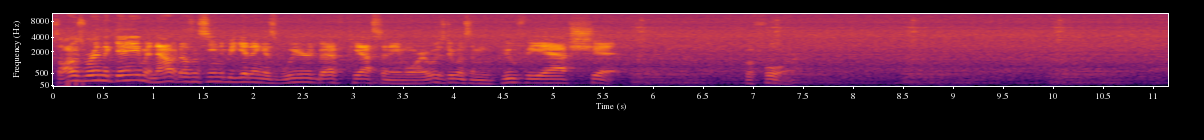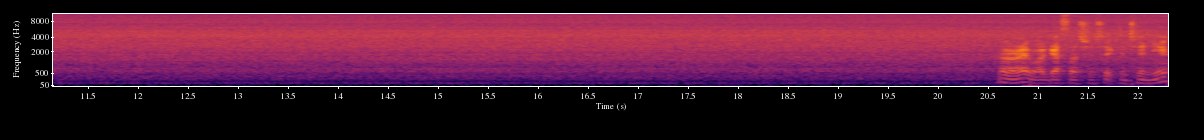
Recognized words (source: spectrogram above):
As long as we're in the game, and now it doesn't seem to be getting as weird FPS anymore. It was doing some goofy-ass shit before. Alright, well I guess let's just hit continue.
